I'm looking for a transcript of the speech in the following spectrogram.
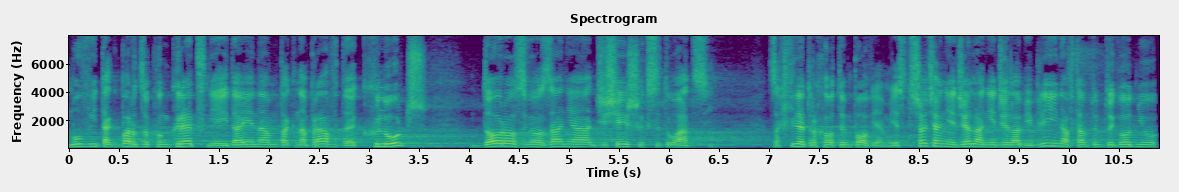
mówi tak bardzo konkretnie i daje nam tak naprawdę klucz do rozwiązania dzisiejszych sytuacji. Za chwilę trochę o tym powiem. Jest trzecia niedziela, niedziela biblijna, w tamtym tygodniu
